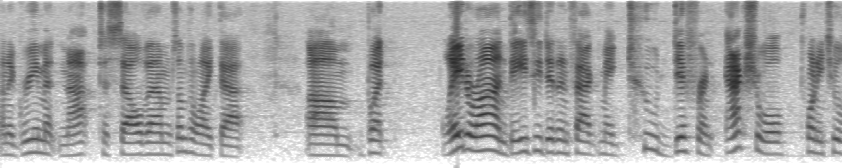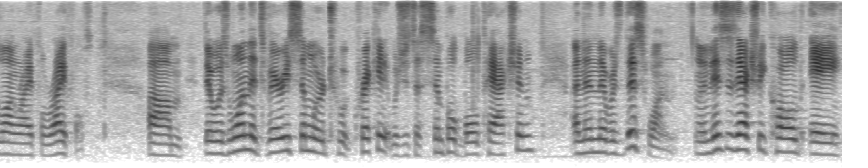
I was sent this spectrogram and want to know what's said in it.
an agreement not to sell them, something like that. Um, but later on, Daisy did in fact make two different actual 22 long rifle rifles. Um, there was one that's very similar to a Cricket. It was just a simple bolt action. And then there was this one. And this is actually called a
